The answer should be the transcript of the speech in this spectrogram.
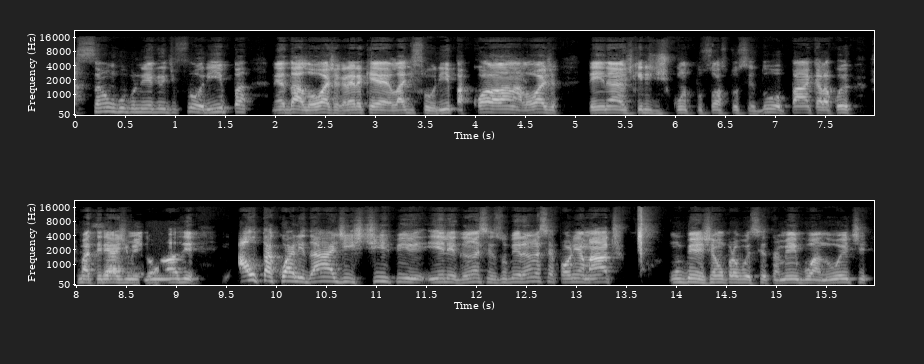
Ação Rubro-Negra de Floripa, né, da loja, a galera que é lá de Floripa, cola lá na loja, tem né, aqueles descontos pro sócio torcedor, pá, aquela coisa, os materiais de melhor lá de alta qualidade, estirpe e elegância, exuberância, Paulinha Matos, um beijão pra você também, boa noite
